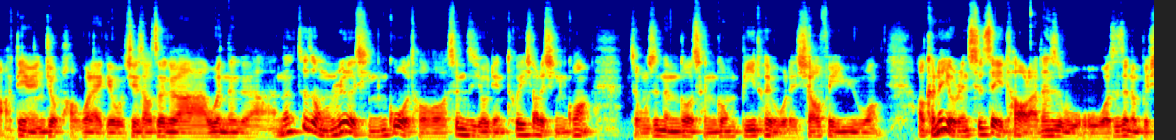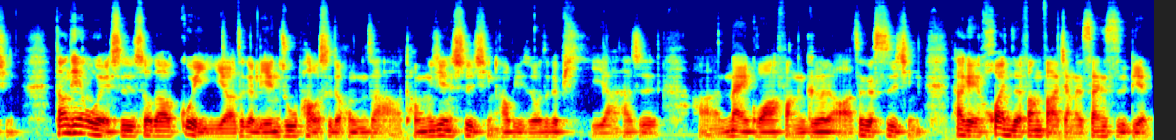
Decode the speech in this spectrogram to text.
啊，店员就跑过来给我介绍这个啊，问那个啊，那这种热情过头，甚至有点推销的情况，总是能够成功逼退我的消费欲望哦。可能有人吃这一套啦，但是我我是真的不行。当天我也是受到柜姨啊这个连珠炮式的轰炸啊，同一件事情，好比说这个皮啊，它是。啊，耐刮防割的啊，这个事情他可以换着方法讲了三四遍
